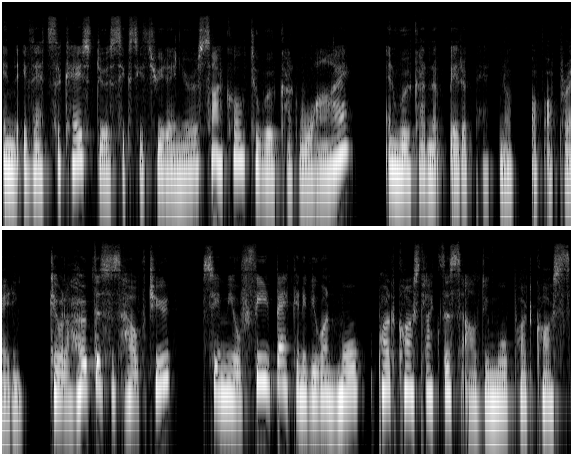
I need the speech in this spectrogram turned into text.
And if that's the case, do a 63 day neurocycle to work out why and work out a better pattern of, of operating. Okay, well, I hope this has helped you. Send me your feedback. And if you want more podcasts like this, I'll do more podcasts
